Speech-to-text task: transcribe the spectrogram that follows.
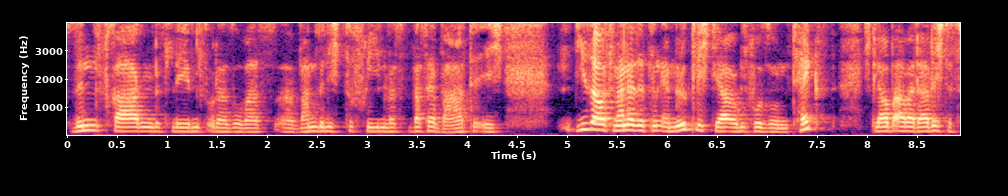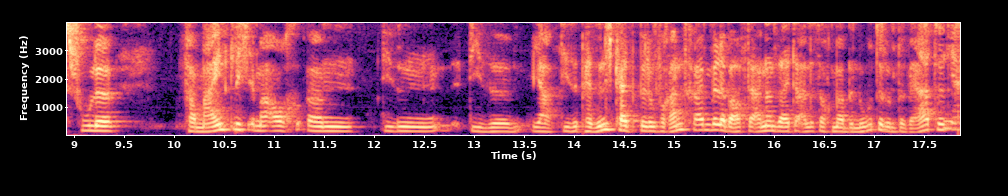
Sinnfragen des Lebens oder sowas, äh, wann bin ich zufrieden, was, was erwarte ich, diese Auseinandersetzung ermöglicht ja irgendwo so einen Text. Ich glaube aber dadurch, dass Schule vermeintlich immer auch ähm, diesen, diese, ja, diese Persönlichkeitsbildung vorantreiben will, aber auf der anderen Seite alles auch immer benotet und bewertet, ja.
